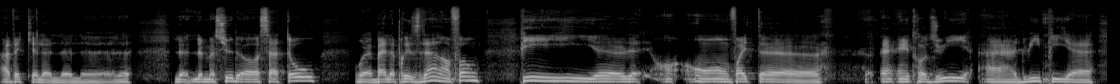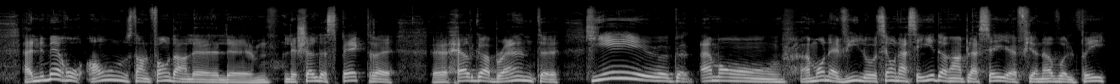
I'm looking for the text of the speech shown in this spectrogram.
avec le, monsieur de Osato. ben, le président, dans le fond. Puis, on, va être introduit à lui. Puis euh, à numéro 11, dans le fond, dans l'échelle de spectre, euh, Helga Brandt, euh, qui est, à, mon, à mon avis, là, on a essayé de remplacer Fiona Volpe,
